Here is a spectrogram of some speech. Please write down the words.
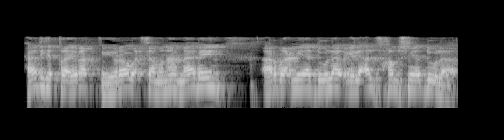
هذه الطائرات يراوح ثمنها ما بين 400 دولار إلى 1500 دولار.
